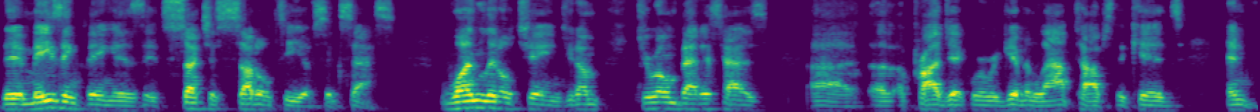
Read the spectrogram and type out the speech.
the amazing thing is it's such a subtlety of success. One little change, you know, Jerome Bettis has uh, a, a project where we're giving laptops to kids and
